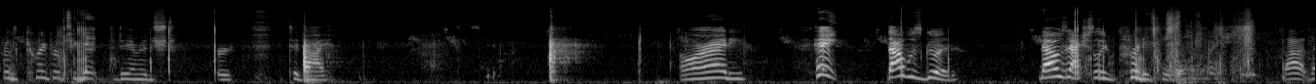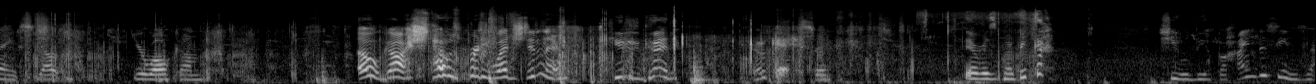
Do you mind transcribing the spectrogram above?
for the creeper to get damaged or to die. So, yeah. Alrighty. Hey, that was good. That was actually pretty cool. That thanks. Yep. You're welcome. Oh gosh, that was pretty wedged in there. You did good. Okay, so there was Marika. She will be behind the scenes now.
